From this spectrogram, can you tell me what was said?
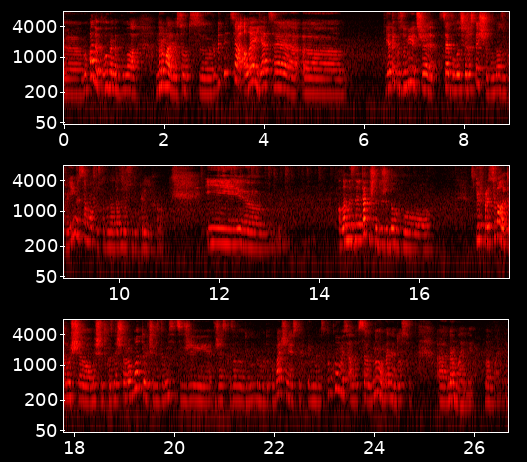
е, випадок, коли у мене була нормальна соцробітниця, але я це. Е, я так розумію, що це було через те, що вона з України сама, просто вона давно сюди приїхала. І, е, але ми з нею також не дуже довго співпрацювали, тому що ми швидко знайшли роботу, і через два місяці вже, вже сказали один одному до побачення, з тих пір ми не спілкуємось, але все одно у мене досвід е, нормальний. нормальний.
